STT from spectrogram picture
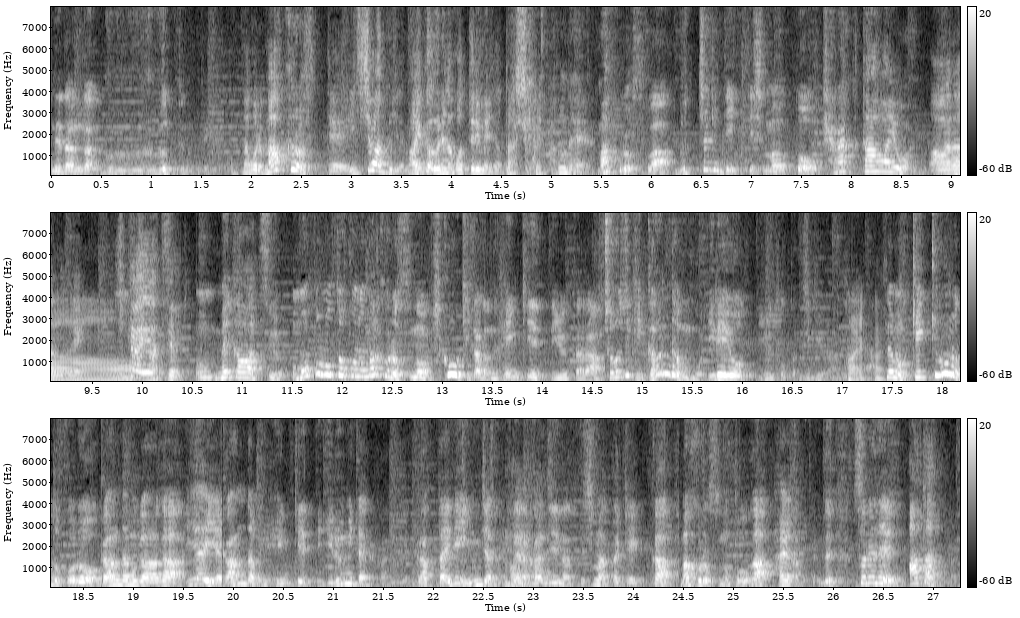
値段がグググググって伸びてくる。なんかこれマクロスって一番くじで毎回売れ残ってるイメージだった。確かに。あのねマクロスはぶっちゃけて言ってしまうとキャラクターは弱い。ああなるほどね。機械は強いと。うんメカは強い。もともとこのマクロスの飛行機からの変形って言うたら正直ガンダムも入れようって言うとった時期がある。はいはい。でも結局のところガンダム側がいやいやガンダムに変形っているみたいな感じで合体でいいんじゃないみたいな感じになってしまった結果マクロスの方が早かった。よでそれで当たった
